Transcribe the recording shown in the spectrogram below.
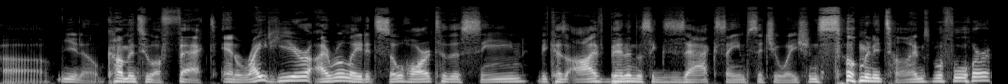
uh, you know, come into effect. And right here, I relate it so hard to this scene because I've been in this exact same situation so many times before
